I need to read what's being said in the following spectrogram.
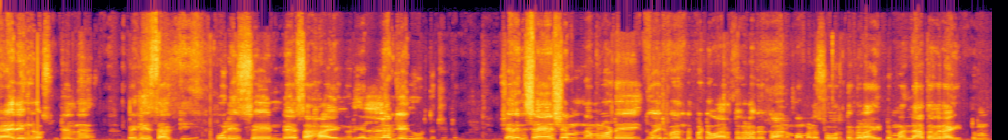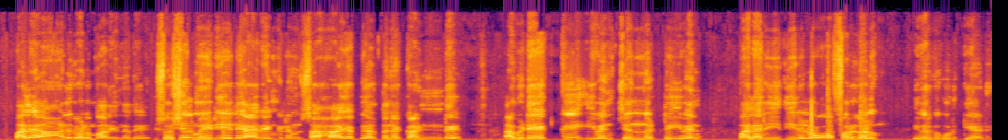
കാര്യങ്ങൾ ഹോസ്പിറ്റലിൽ നിന്ന് റിലീസാക്കി പോലീസിന്റെ സഹായങ്ങൾ എല്ലാം ചെയ്തു കൊടുത്തിട്ടുണ്ട്. പക്ഷെ അതിനുശേഷം നമ്മളോട് ഇതുമായിട്ട് ബന്ധപ്പെട്ട് വാർത്തകളൊക്കെ കാണുമ്പോൾ നമ്മളെ സുഹൃത്തുക്കളായിട്ടും അല്ലാത്തവരായിട്ടും പല ആളുകളും പറയുന്നത് സോഷ്യൽ മീഡിയയിൽ ആരെങ്കിലും സഹായ അഭ്യർത്ഥന കണ്ട് അവിടേക്ക് ഇവൻ ചെന്നിട്ട് ഇവൻ പല രീതിയിലുള്ള ഓഫറുകളും ഇവർക്ക് കൊടുക്കുകയാണ്.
